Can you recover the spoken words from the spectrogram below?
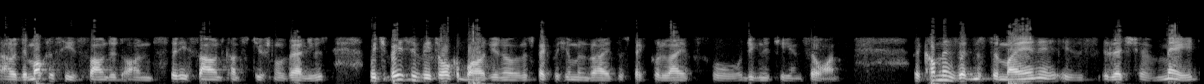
Our democracy is founded on very sound constitutional values, which basically talk about, you know, respect for human rights, respect for life, for dignity, and so on. The comments that Mr. Maine is alleged to have made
